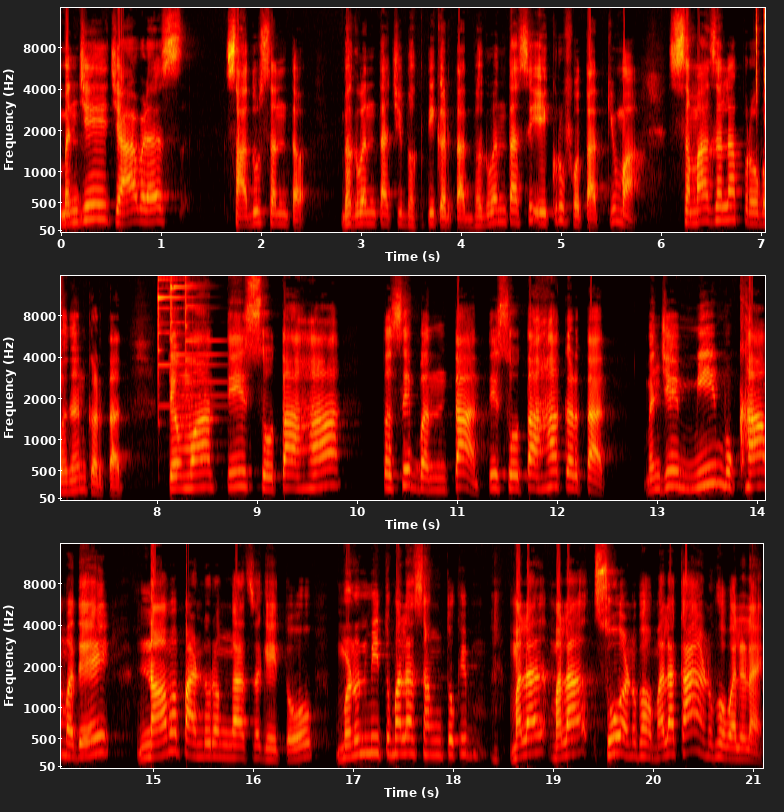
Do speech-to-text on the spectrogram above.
म्हणजे ज्या वेळेस साधू संत भगवंताची भक्ती करतात भगवंताचे एकरूप होतात किंवा समाजाला प्रबोधन करतात तेव्हा ते स्वतः तसे बनतात ते स्वतः करतात. म्हणजे मी मुखामध्ये नाम पांडुरंगाचं घेतो. म्हणून मी तुम्हाला सांगतो की मला मला सो अनुभव मला काय अनुभव आलेला आहे?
